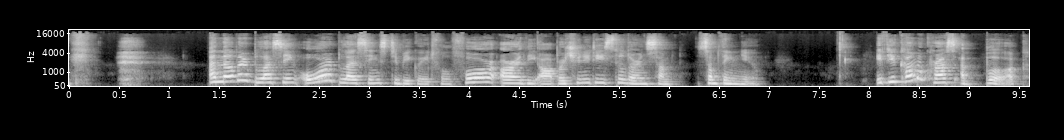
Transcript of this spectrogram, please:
Another blessing or blessings to be grateful for are the opportunities to learn some, something new. If you come across a book,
